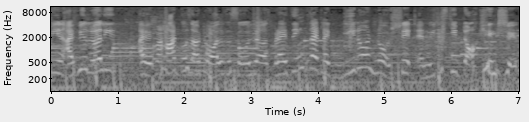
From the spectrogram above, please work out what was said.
mean, I feel really, I, my heart goes out to all of the soldiers, but I think that like we don't know shit and we just keep talking shit.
